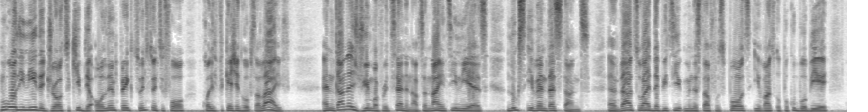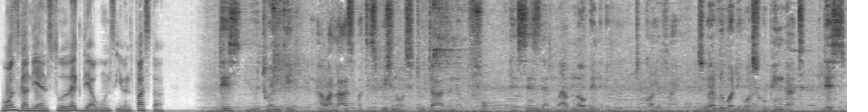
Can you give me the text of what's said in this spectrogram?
who only need a draw to keep their Olympic 2024 qualification hopes alive. And Ghana's dream of returning after 19 years looks even distant. And that's why Deputy Minister for Sports Evans Opoku-Bobie wants Ghanaians to lick their wounds even faster. This U20, our last participation was 2004. And since then, we have not been able to qualify. So everybody was hoping that this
